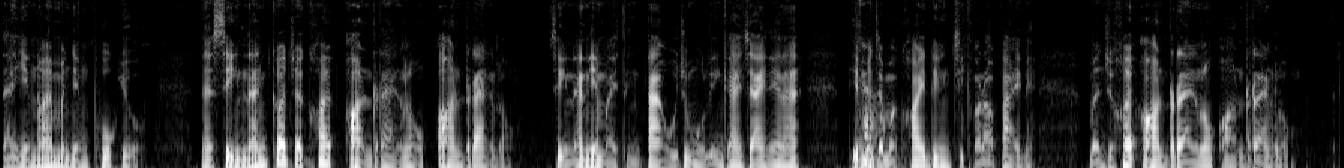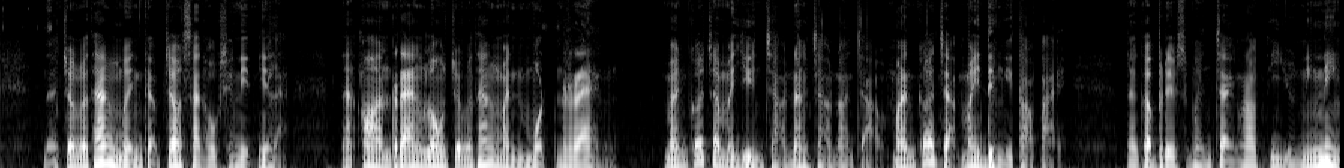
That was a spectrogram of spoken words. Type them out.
แต่อย่างน้อยมันยังผูกอยู่นะสิ่งนั้นก็จะค่อยอ่อนแรงลง อ่อนแรงลง สิ่งนั้นเนี่ยหมายถึงตาหูจมูกลิ้นกายใจเนี่ยนะ ที่มันจะมาคอยดึงจิตของเราไปเนี่ย มันจะค่อยอ่อนแรงลง อ่อนแรงลงนะจนกระทั่งเหมือนกับเจ้าสัตว์ 6 ชนิดนี่แหละนะอ่อนแรงลงจนกระทั่งมันหมดแรง มันก็จะมายืนเจ้านั่งเจ้านอนเจ้ามันก็จะไม่ดึงอีกต่อไปนะก็เปรียบเสมือนใจของเราที่อยู่นิ่ง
